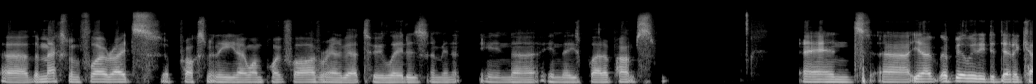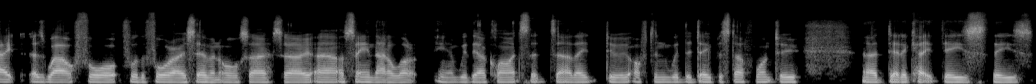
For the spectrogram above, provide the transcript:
Uh, the maximum flow rates approximately you know 1.5 around about two liters a minute in uh, in these bladder pumps. And uh, you know ability to dedicate as well for for the 407 also. So uh, i've seen that a lot you know, with our clients that uh, they do often with the deeper stuff want to dedicate these these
